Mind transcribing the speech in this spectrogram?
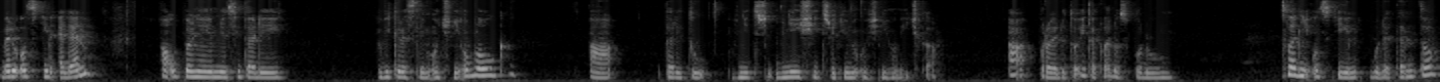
Beru odstín Eden a úplně jemně si tady vykreslím oční oblouk a tady tu vnitř, vnější třetinu očního víčka. A projedu to i takhle do spodu. Poslední odstín bude tento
